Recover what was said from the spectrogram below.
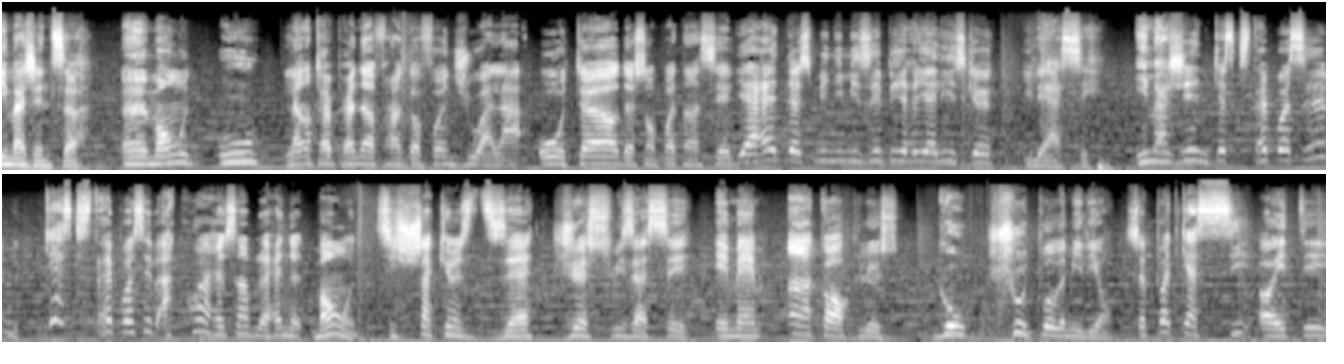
Imagine ça. Un monde où l'entrepreneur francophone joue à la hauteur de son potentiel. Il arrête de se minimiser et il réalise qu'il est assez. Imagine, qu'est-ce qui serait possible? Qu'est-ce qui serait possible? À quoi ressemblerait notre monde si chacun se disait Je suis assez et même encore plus Go Shoot pour le million. Ce podcast-ci a été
